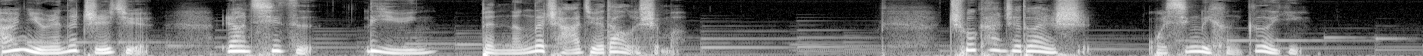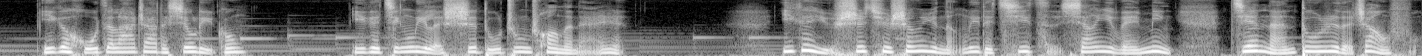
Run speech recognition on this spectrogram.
而女人的直觉，让妻子丽云。本能的察觉到了什么。初看这段时，我心里很膈应。一个胡子拉碴的修理工，一个经历了失独重创的男人，一个与失去生育能力的妻子相依为命、艰难度日的丈夫，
